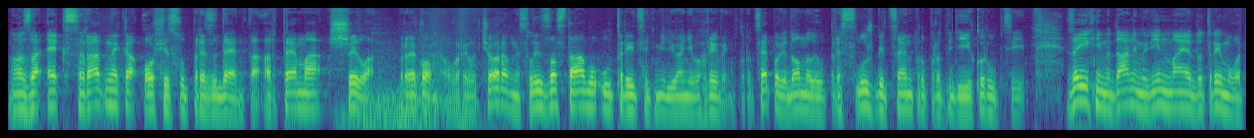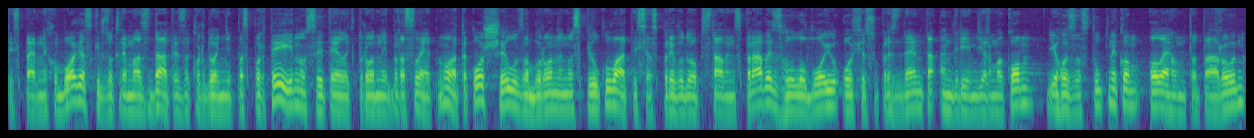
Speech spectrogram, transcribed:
Ну а за екс-радника офісу президента Артема Шила, про якого ми говорили вчора, внесли заставу у 30 мільйонів гривень. Про це повідомили у прес-службі Центру протидії корупції. За їхніми даними, він має дотримуватись певних обов'язків, зокрема здати закордонні паспорти і носити електронний браслет. Ну а також Шилу заборонено спілкуватися з приводу обставин справи з головою офісу президента Андрієм Єрмаком, його заступником Олегом Татаровим,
